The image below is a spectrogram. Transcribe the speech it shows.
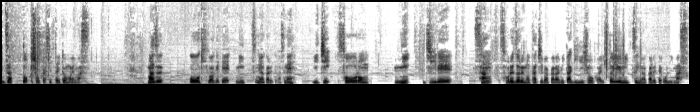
ー、ざっと紹介していきたいと思います。まず、大きく分けて3つに分かれてますね。1、総論。2、事例。3、それぞれの立場から見た疑義紹介という3つに分かれております。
